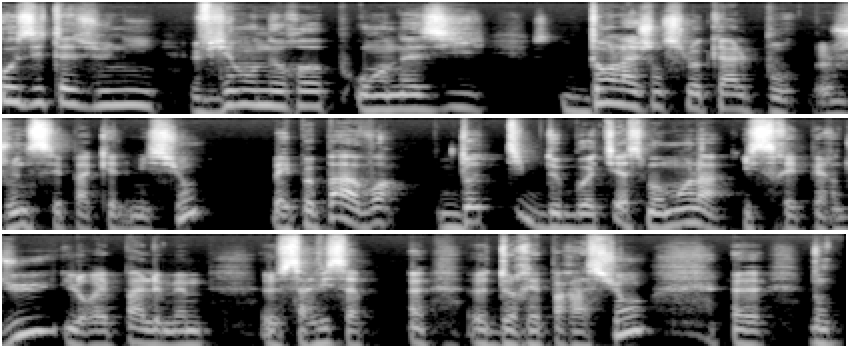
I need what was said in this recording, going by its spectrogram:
aux États-Unis vient en Europe ou en Asie dans l'agence locale pour je ne sais pas quelle mission, ben, il ne peut pas avoir d'autres types de boîtiers à ce moment-là. Il serait perdu, il n'aurait pas le même euh, service euh, de réparation. Euh, donc,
